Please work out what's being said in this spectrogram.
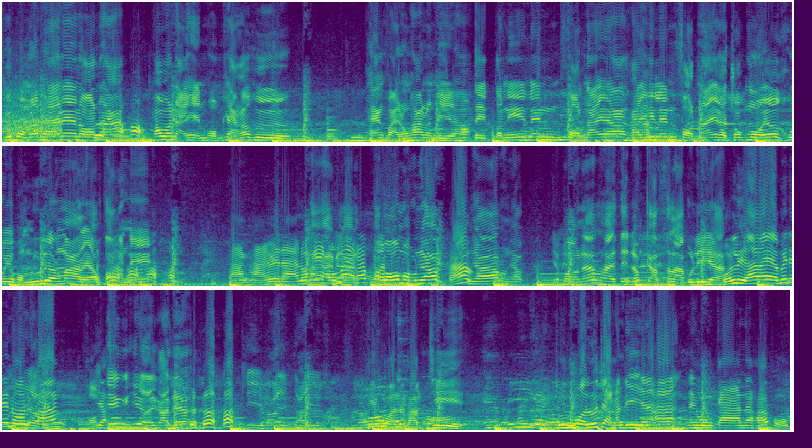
คือผมน่ะแพ้แน่นอนนะฮะถ้าวันไหนเห็นผมแข่งก็คือ แทงฝ่ายตรงข้ามทันทีนะครับติดตอนนี้เล่นฟอร์ดไนท์นะใครที่เล่นฟอร์ดไนท์กับชกมวยก็คุยกับผมรู้เรื่องมากเลยครับสองอันนี้ห่างหายไปนานโอเคขอบคุณมากครับครับผมขอบคุณครับครับครับขอบคุณครับอย่าบอกนะถ่ายเสร็จต้องกลับสระบุรีอะผลเหลืออะไรอะไม่ได้นอนค้างของจริงที่รายการเนี้ยขี่มาไกลเลยพี่อ้วนนะครับที่ทุกคนรู้จักกันดีนะฮะในวงการนะครับผม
